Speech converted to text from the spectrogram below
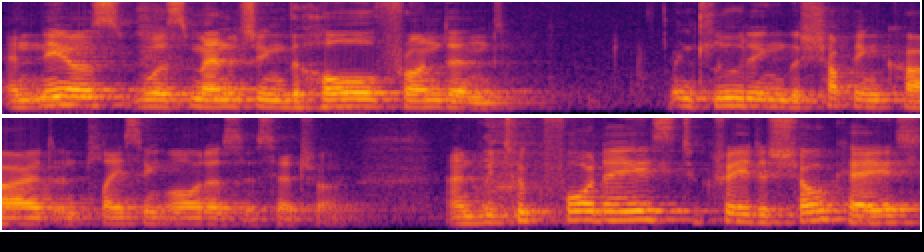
And Neos was managing the whole front end, including the shopping cart and placing orders, etc. And we took four days to create a showcase,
